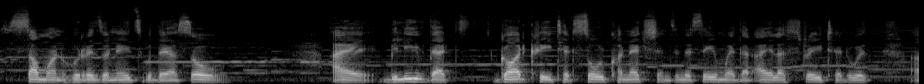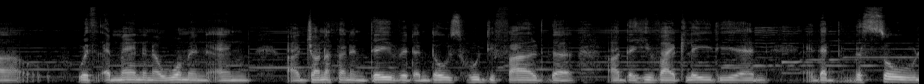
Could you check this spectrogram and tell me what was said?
someone who resonates with their soul? I believe that God created soul connections in the same way that I illustrated with uh, with a man and a woman and uh, Jonathan and David and those who defiled the uh, the Hivite lady and that the soul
